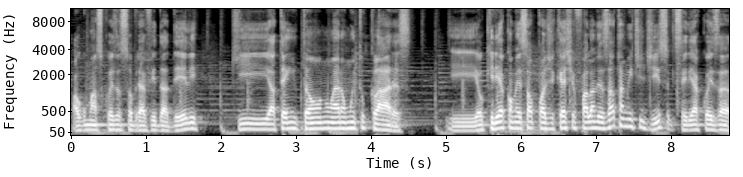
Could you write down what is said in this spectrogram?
algumas coisas sobre a vida dele que até então não eram muito claras. E eu queria começar o podcast falando exatamente disso, que seria a coisa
